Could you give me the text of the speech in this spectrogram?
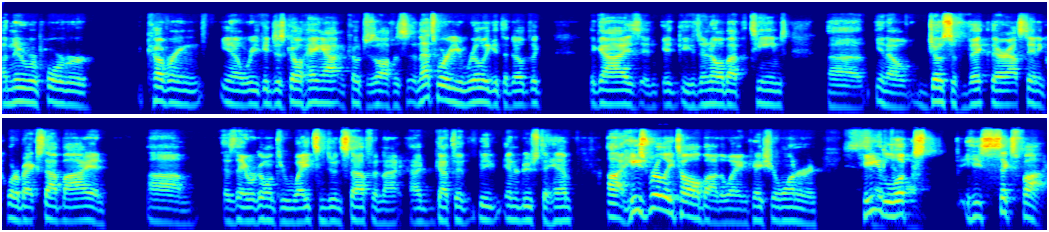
a new reporter covering, you know, where you could just go hang out in coach's office, and that's where you really get to know the, the guys and get, to know about the teams. Uh, you know, Joseph Vick, their outstanding quarterback, stopped by and um, as they were going through weights and doing stuff, and I, I got to be introduced to him. Uh, he's really tall, by the way, in case you're wondering. He So tall. looks he's six five,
